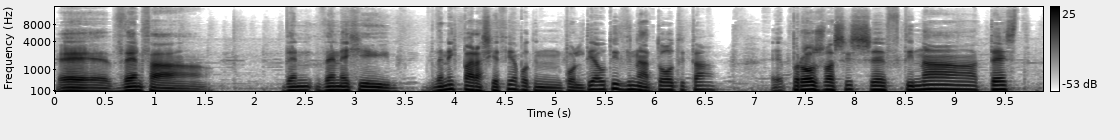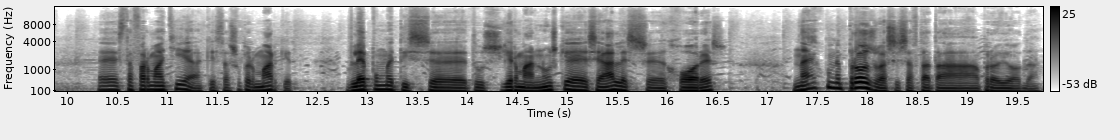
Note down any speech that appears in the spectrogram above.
Ε, δεν, θα, δεν, δεν, έχει, δεν έχει παρασχεθεί από την πολιτεία ούτε η δυνατότητα ε, πρόσβασης σε φτηνά τεστ ε, στα φαρμακεία και στα σούπερ μάρκετ. Βλέπουμε τις, ε, τους Γερμανούς και σε άλλες ε, χώρες να έχουν πρόσβαση σε αυτά τα προϊόντα.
